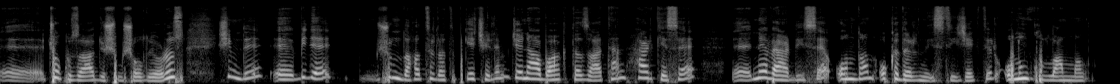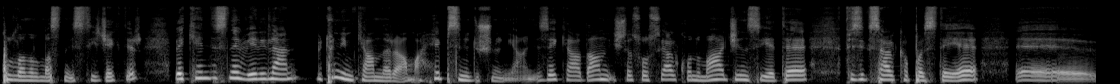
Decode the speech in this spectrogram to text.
e, çok uzağa düşmüş oluyoruz. Şimdi e, bir de şunu da hatırlatıp geçelim. Cenab-ı Hak da zaten herkese e, ne verdiyse ondan o kadarını isteyecektir. Onun kullanma, kullanılmasını isteyecektir. Ve kendisine verilen bütün imkanları ama hepsini düşünün yani. Zekadan işte sosyal konuma, cinsiyete, fiziksel kapasiteye, e,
